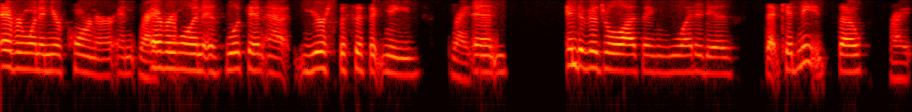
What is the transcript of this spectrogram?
everyone in your corner and right. everyone is looking at your specific needs right and individualizing what it is that kid needs. So right.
